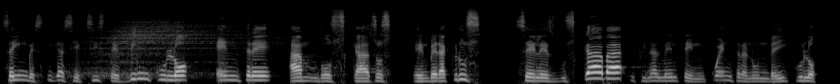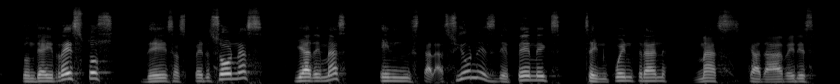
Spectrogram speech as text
Se investiga si existe vínculo entre ambos casos. En Veracruz se les buscaba y finalmente encuentran un vehículo donde hay restos de esas personas y además en instalaciones de Pemex se encuentran más cadáveres.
